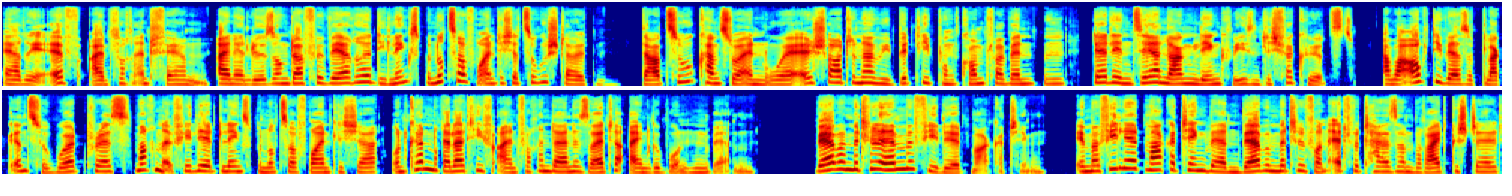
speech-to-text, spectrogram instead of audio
REF einfach entfernen. Eine Lösung dafür wäre, die Links benutzerfreundlicher zu gestalten. Dazu kannst du einen URL-Shortener wie bit.ly.com verwenden, der den sehr langen Link wesentlich verkürzt. Aber auch diverse Plugins für WordPress machen Affiliate-Links benutzerfreundlicher und können relativ einfach in deine Seite eingebunden werden. Werbemittel im Affiliate-Marketing. Im Affiliate-Marketing werden Werbemittel von Advertisern bereitgestellt,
